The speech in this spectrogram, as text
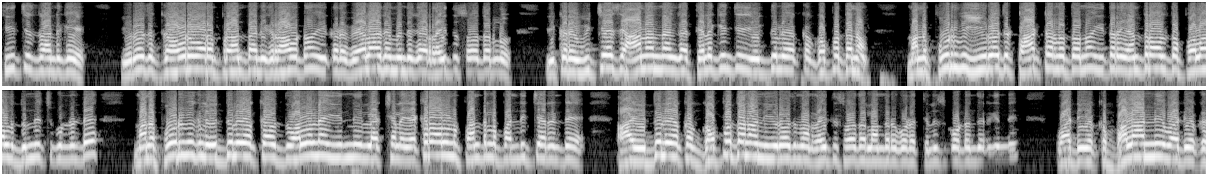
తీర్చడానికి ఈ రోజు గౌరవరం ప్రాంతానికి రావటం ఇక్కడ వేలాది మందిగా రైతు సోదరులు ఇక్కడ విచ్చేసి ఆనందంగా తిలకించి ఎద్దుల యొక్క గొప్పతనం. మన పూర్వీ ఈ రోజు ట్రాక్టర్లతోనూ ఇతర యంత్రాలతో పొలాలు దున్నించుకుంటుంటే మన పూర్వీకులు ఎద్దుల యొక్క వల్లనే ఇన్ని లక్షల ఎకరాలను పంటలు పండించారంటే ఆ ఎద్దుల యొక్క గొప్పతనాన్ని ఈరోజు మన రైతు సోదరులందరూ కూడా తెలుసుకోవడం జరిగింది. వాటి యొక్క బలాన్ని వాటి యొక్క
